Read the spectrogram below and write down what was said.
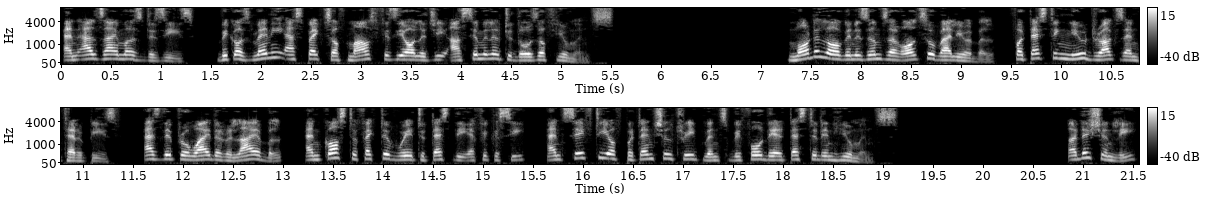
and Alzheimer's disease, because many aspects of mouse physiology are similar to those of humans. Model organisms are also valuable for testing new drugs and therapies, as they provide a reliable and cost-effective way to test the efficacy and safety of potential treatments before they are tested in humans. Additionally,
